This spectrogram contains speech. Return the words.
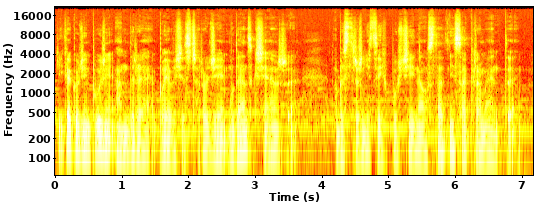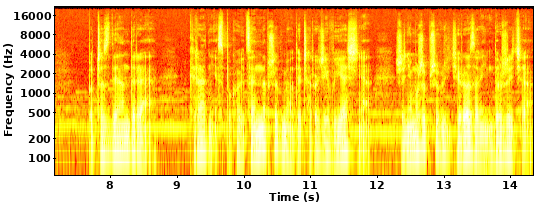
Kilka godzin później André pojawia się z czarodziejem, udając księży, aby strażnicy ich puścili na ostatnie sakramenty. Podczas gdy André kradnie z pokoju cenne przedmioty, czarodziej wyjaśnia, że nie może przywrócić Rosalind do życia,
